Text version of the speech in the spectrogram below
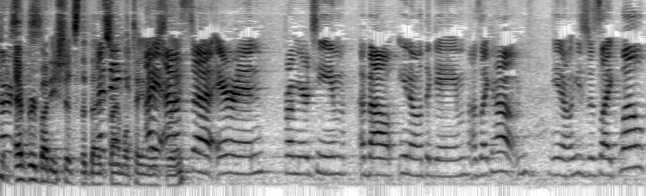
Like, Everybody shits the bed I simultaneously. I asked uh, Aaron from your team about you know the game. I was like, how you know? He's just like, well,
